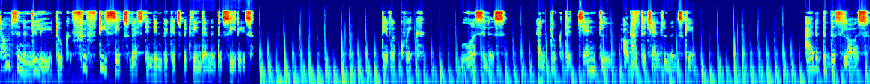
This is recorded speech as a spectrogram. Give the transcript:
Thomson and Lillee took 56 West Indian wickets between them in the series. They were quick, merciless and took the gentle out of the gentleman's game. Added to this loss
